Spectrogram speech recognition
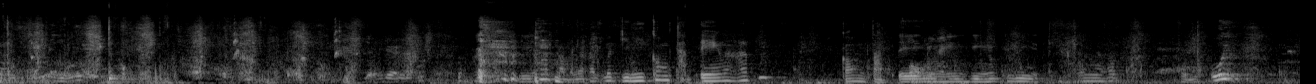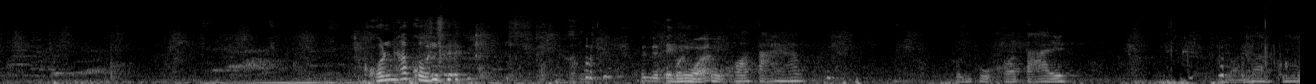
ญาณผีเดี๋ยวเดี๋ยว ดีครับทำมันนะครับ เมื่อกี้นี้กล้องตัดเองนะครับ กล้องตัดเอของงไงจริงๆครับที่นี่เอาละครับ ผม อุ้ย คนครับคน เหลือแต่หัว ผูกคอตายครับ คนผูกคอตายหวานมากนี่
